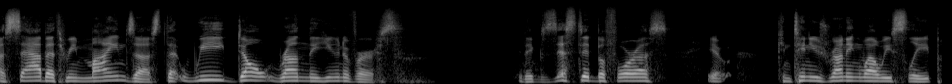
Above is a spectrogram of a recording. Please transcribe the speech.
A Sabbath reminds us that we don't run the universe. It existed before us, it continues running while we sleep,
